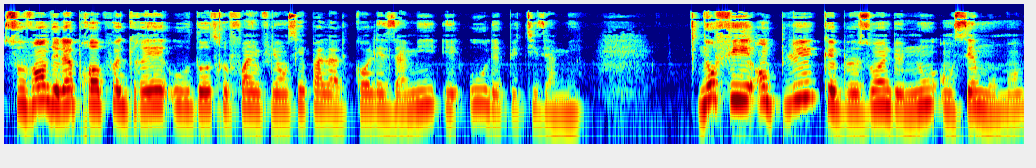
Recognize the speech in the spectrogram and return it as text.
Souvent de leur propre gré ou d'autres fois influencés par l'alcool, les amis et ou les petits amis. Nos filles ont plus que besoin de nous en ces moments.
